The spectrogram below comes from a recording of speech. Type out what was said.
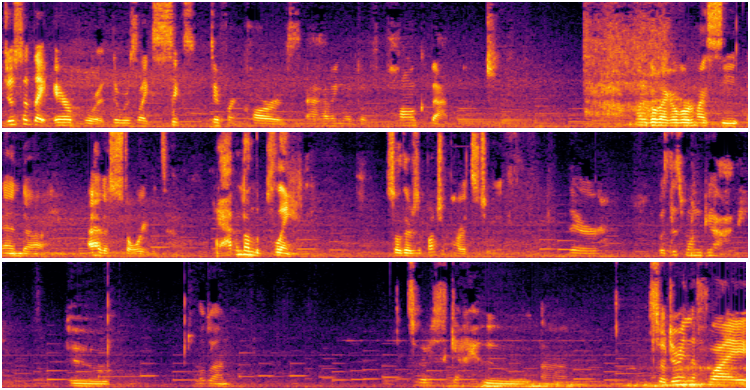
just at the airport, there was like six different cars having like a honk battle. I'm gonna go back over to my seat and uh, I have a story to tell. It happened on the plane. So there's a bunch of parts to it. There was this one guy who. Hold on. So there's this guy who. Um, so during the flight,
